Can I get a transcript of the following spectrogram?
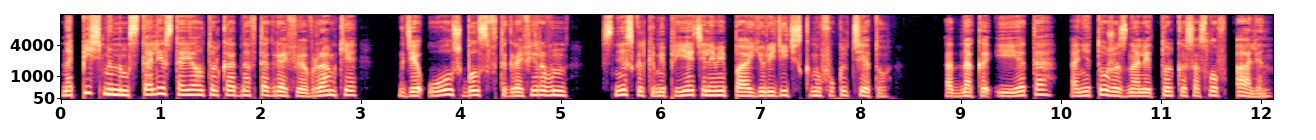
На письменном столе стояла только одна фотография в рамке, где Уолш был сфотографирован с несколькими приятелями по юридическому факультету. Однако и это они тоже знали только со слов Аллен.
